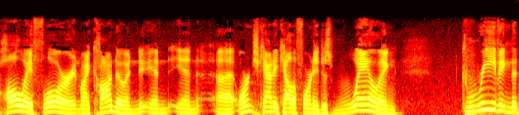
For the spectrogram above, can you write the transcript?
hallway floor in my condo in in in uh, Orange County, California, just wailing, grieving the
